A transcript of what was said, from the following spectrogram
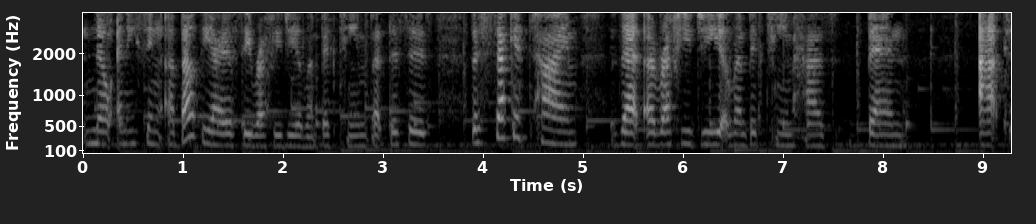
know anything about the IOC Refugee Olympic Team, but this is the second time that a refugee Olympic team has been at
